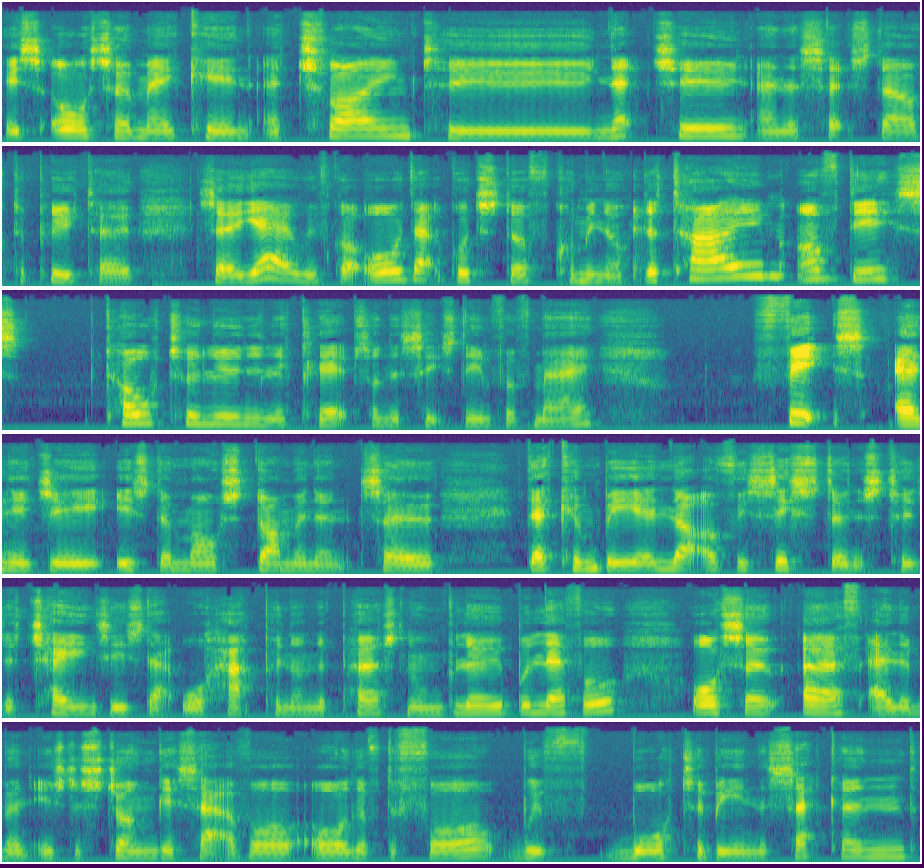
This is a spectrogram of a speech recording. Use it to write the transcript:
It's also making a trine to Neptune and a sextile to Pluto. So yeah, we've got all that good stuff coming up. The time of this total lunar eclipse on the 16th of May, Fixed energy is the most dominant. So there can be a lot of resistance to the changes that will happen on the personal and global level. Also, earth element is the strongest out of all, all of the four, with water being the second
